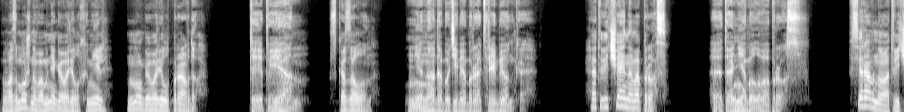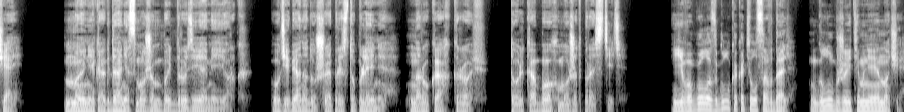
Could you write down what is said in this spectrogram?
Возможно, во мне говорил хмель, но говорил правду. «Ты пьян», — сказал он. «Не надо бы тебе брать ребенка. «Отвечай на вопрос». «Это не был вопрос». «Все равно отвечай». «Мы никогда не сможем быть друзьями, Йорк. У тебя на душе преступление, на руках кровь. Только Бог может простить». Его голос гулко катился вдаль, глубже и темнее ночи.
